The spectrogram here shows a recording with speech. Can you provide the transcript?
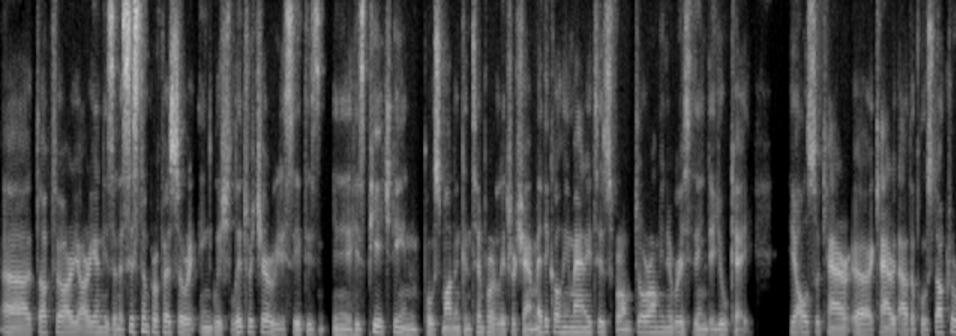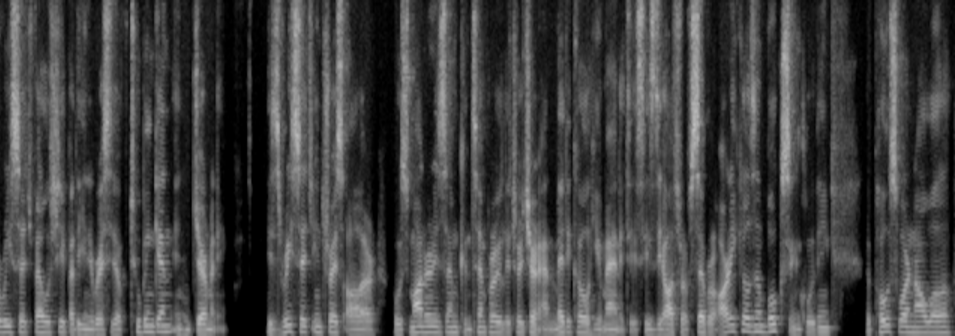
Uh, Dr. Arya Aryan is an assistant professor in English literature. He received his, his PhD in postmodern contemporary literature and medical humanities from Durham University in the UK. He also car- uh, carried out a postdoctoral research fellowship at the University of Tübingen in Germany. His research interests are postmodernism, contemporary literature, and medical humanities. He's the author of several articles and books, including The Postwar Novel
